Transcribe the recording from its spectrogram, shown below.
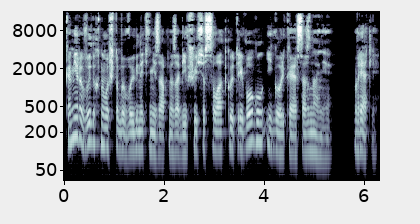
Камера выдохнула, чтобы выгнать внезапно забившуюся сладкую тревогу и горькое осознание. Вряд ли.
